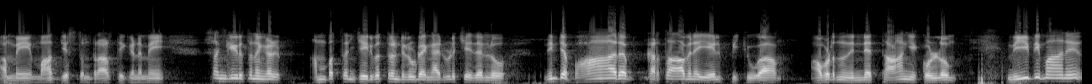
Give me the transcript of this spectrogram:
അമ്മയെ മാധ്യസ്ഥം പ്രാർത്ഥിക്കണമേ. സങ്കീർത്തനങ്ങൾ അമ്പത്തഞ്ച് ഇരുപത്തിരണ്ടിലൂടെ അങ്ങ് അരുളി ചെയ്തല്ലോ നിന്റെ ഭാരം കർത്താവിനെ ഏൽപ്പിക്കുക. അവിടുന്ന് നിന്നെ താങ്ങിക്കൊള്ളും. നീതിമാന്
